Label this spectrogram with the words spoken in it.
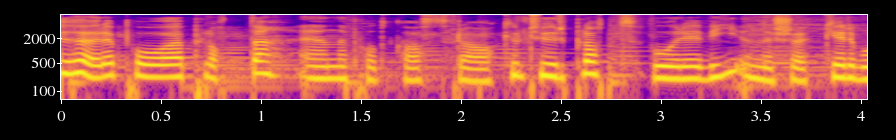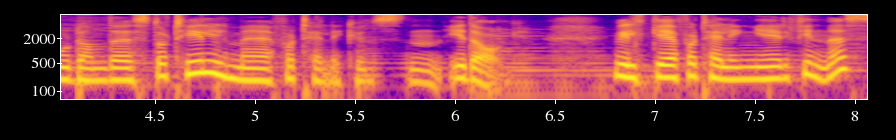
Du hører på Plottet, en podkast fra Kulturplott, hvor vi undersøker hvordan det står til med fortellerkunsten i dag. Hvilke fortellinger finnes,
